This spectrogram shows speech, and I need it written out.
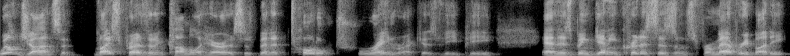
Will Johnson, Vice President Kamala Harris, has been a total train wreck as VP and has been getting criticisms from everybody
